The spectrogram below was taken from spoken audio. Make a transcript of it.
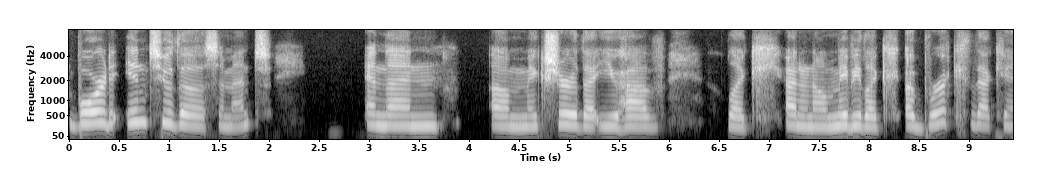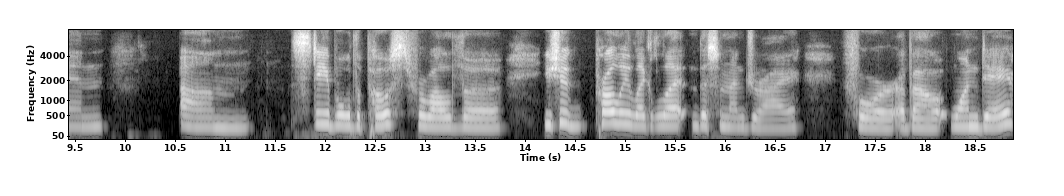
board into the cement and then um, make sure that you have like I don't know maybe like a brick that can um, stable the post for while the you should probably like let the cement dry for about one day.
